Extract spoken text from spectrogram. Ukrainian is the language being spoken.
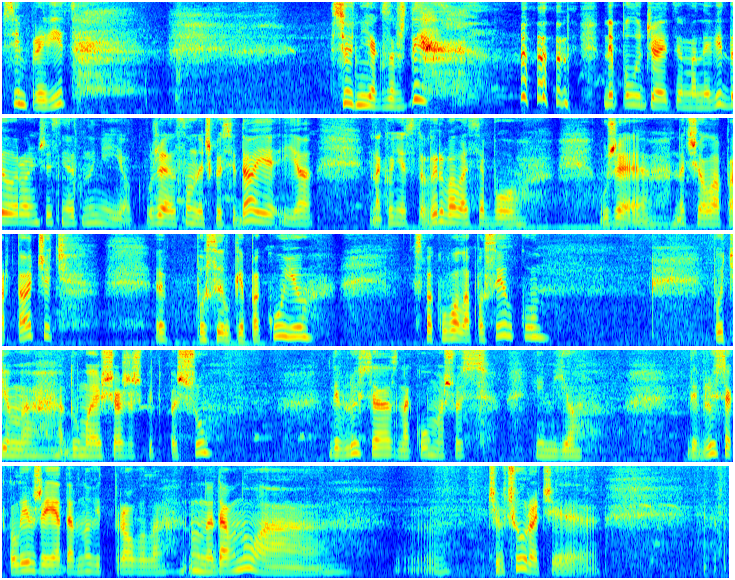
Всім привіт! Сьогодні, як завжди, не виходить в мене відео раніше зняти, ну ніяк. Уже сонечко сідає, і я наконець-то вирвалася, бо вже почала партачити, Е, посилки пакую, спакувала посилку, потім е, думаю, що ж підпишу. Дивлюся, знакоме щось ім'я. Дивлюся, коли вже я давно відправила. Ну, не давно, а е, чи вчора, чи.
